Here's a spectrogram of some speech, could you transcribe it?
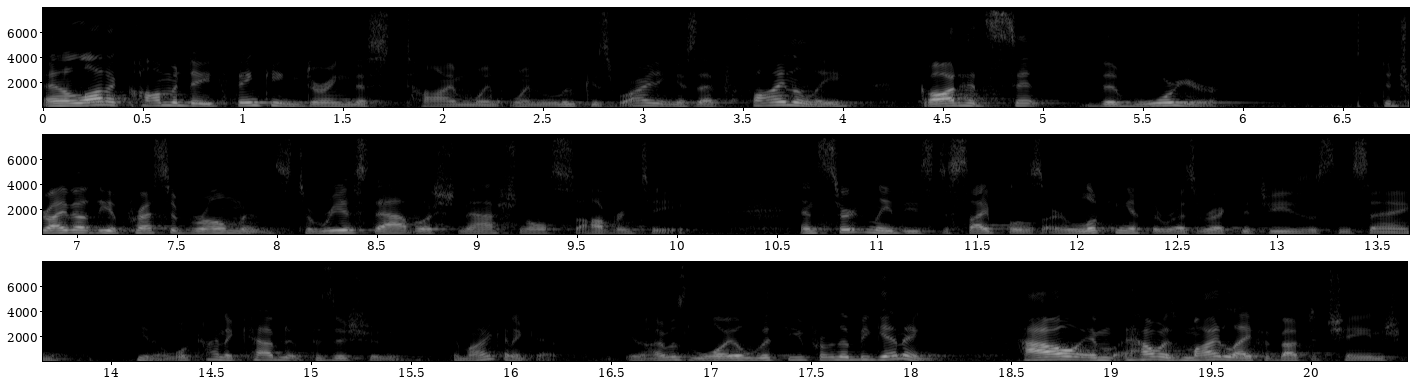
And a lot of common day thinking during this time when, when Luke is writing is that finally God had sent the warrior to drive out the oppressive Romans, to reestablish national sovereignty. And certainly these disciples are looking at the resurrected Jesus and saying, you know, what kind of cabinet position am I going to get? You know, I was loyal with you from the beginning. How, am, how is my life about to change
